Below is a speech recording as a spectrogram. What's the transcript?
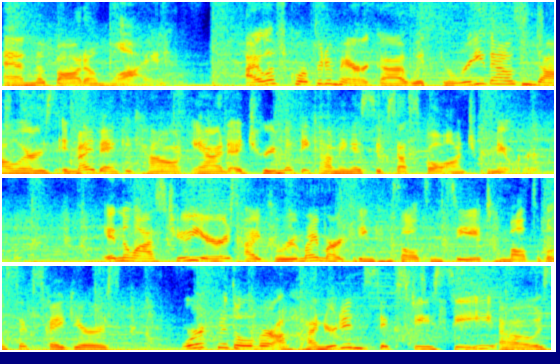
and the bottom line. I left corporate America with $3,000 in my bank account and a dream of becoming a successful entrepreneur. In the last two years, I grew my marketing consultancy to multiple six figures, worked with over 160 CEOs,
